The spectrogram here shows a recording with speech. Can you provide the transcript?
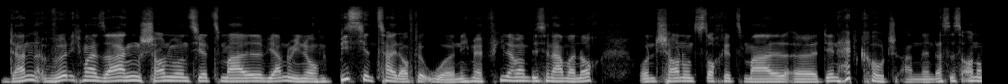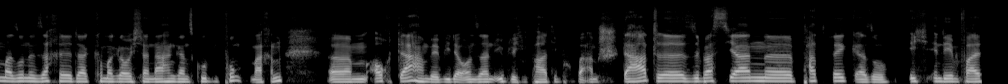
Dann würde ich mal sagen, schauen wir uns jetzt mal, wir haben nämlich noch ein bisschen Zeit auf der Uhr, nicht mehr viel, aber ein bisschen haben wir noch und schauen uns doch jetzt mal äh, den Head Coach an, denn das ist auch nochmal so eine Sache, da können wir, glaube ich, danach einen ganz guten Punkt machen. Ähm, auch da haben wir wieder unseren üblichen Partypuppe am Start. Äh, Sebastian, äh, Patrick, also ich in dem Fall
